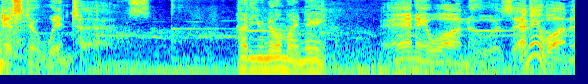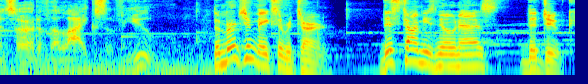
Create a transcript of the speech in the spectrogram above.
Mr. Winters. How do you know my name? Anyone who is anyone has heard of the likes of you. The merchant makes a return. This time he's known as the Duke.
